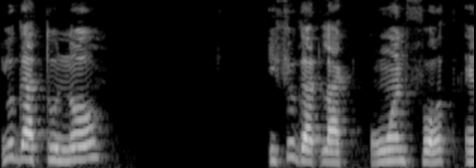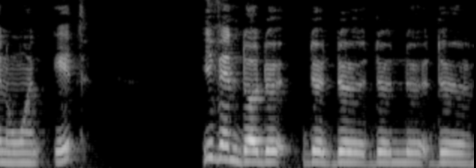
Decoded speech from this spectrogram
you got to know if you got like one fourth and one eighth, even though the, the, the, the, the, the,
